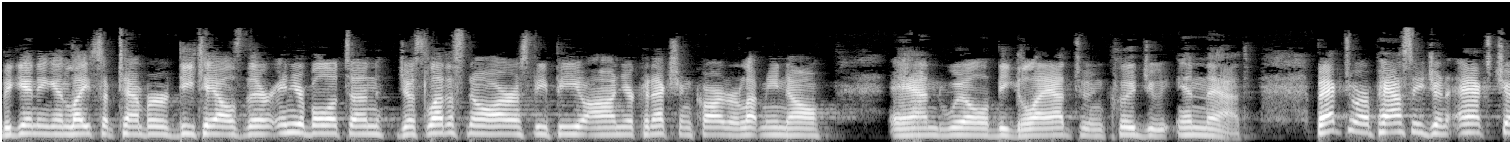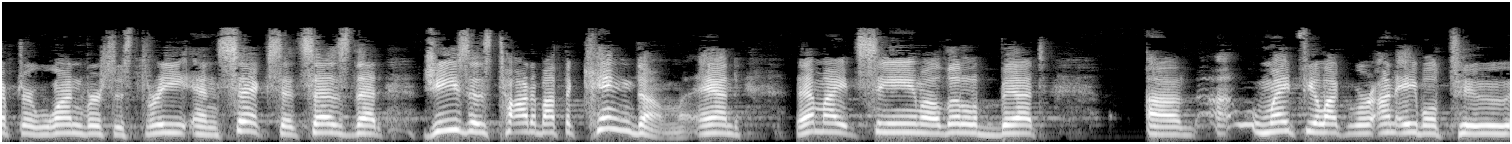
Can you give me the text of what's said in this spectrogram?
beginning in late September. Details there in your bulletin. Just let us know RSVP on your connection card or let me know, and we'll be glad to include you in that. Back to our passage in Acts chapter 1, verses 3 and 6, it says that Jesus taught about the kingdom. And that might seem a little bit, uh, we might feel like we're unable to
